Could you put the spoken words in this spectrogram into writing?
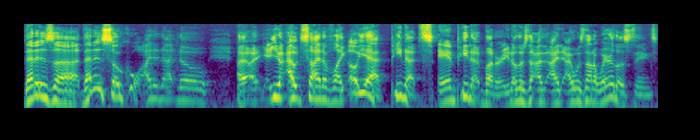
That is uh, that is so cool. I did not know, uh, you know, outside of like, oh yeah, peanuts and peanut butter. You know, there's not, I, I was not aware of those things.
